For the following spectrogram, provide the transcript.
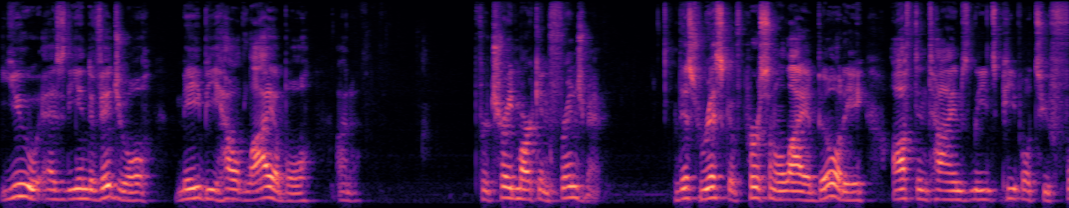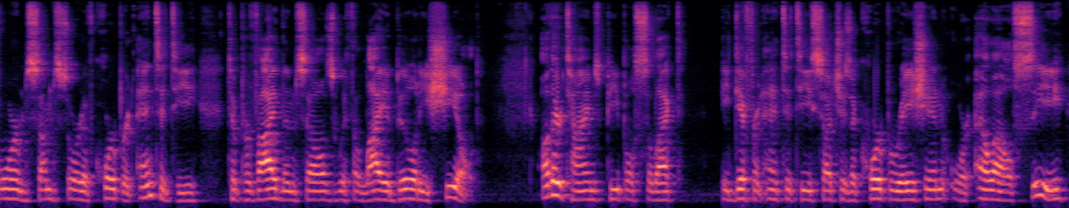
you as the individual may be held liable on, for trademark infringement. This risk of personal liability oftentimes leads people to form some sort of corporate entity to provide themselves with a liability shield. Other times people select a different entity such as a corporation or LLC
